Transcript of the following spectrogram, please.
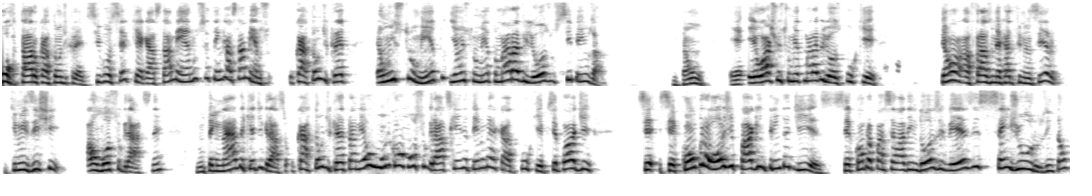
cortar o cartão de crédito. Se você quer gastar menos, você tem que gastar menos. O cartão de crédito é um instrumento e é um instrumento maravilhoso se bem usado. Então, é, eu acho um instrumento maravilhoso, porque tem uma, uma frase no mercado financeiro que não existe almoço grátis, né? Não tem nada que é de graça. O cartão de crédito, para mim, é o único almoço grátis que ainda tem no mercado. Por quê? Porque você pode. Você, compra hoje e paga em 30 dias. Você compra parcelado em 12 vezes sem juros. Então,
